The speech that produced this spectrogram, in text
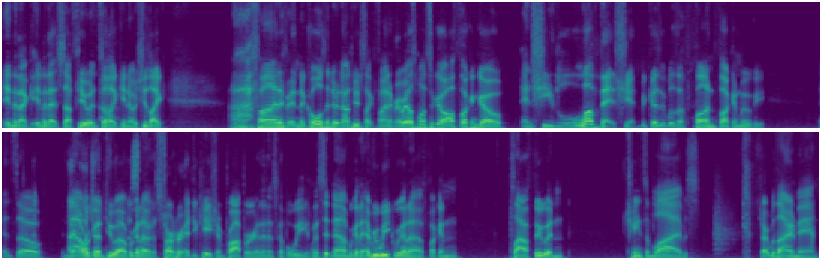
into that into that stuff too, and so like you know she's like, ah, fine. If and Nicole's into it now too, she's like, fine. If everybody else wants to go, I'll fucking go. And she loved that shit because it was a fun fucking movie. And so now we're going to uh, we're gonna start her education proper in the next couple weeks. We're gonna sit down. We're gonna every week we're gonna fucking plow through and change some lives. Start with Iron Man.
